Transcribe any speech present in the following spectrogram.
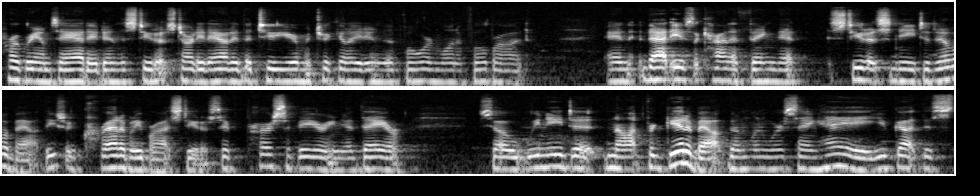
programs added, and the student started out in the two year, matriculated in the four, and won a Fulbright. And that is the kind of thing that students need to know about. These are incredibly bright students. They're persevering. They're there. So we need to not forget about them when we're saying, hey, you've got this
